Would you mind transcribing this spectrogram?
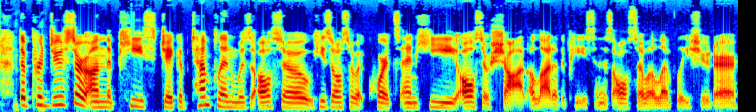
the producer on the piece, Jacob Templin, was also he's also at Quartz, and he also shot a lot of the piece and is also a lovely shooter.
